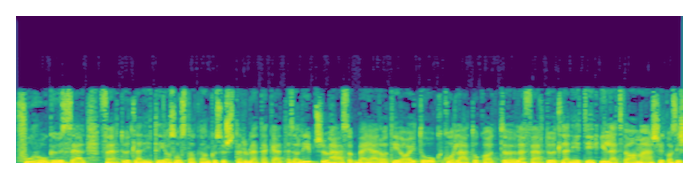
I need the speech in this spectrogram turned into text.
forró gőzzel fertőtleníti az osztatlan közös területeket. Ez a lépcsőházak, bejárati ajtók, korlátokat lefertőtleníti, illetve a másik az is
